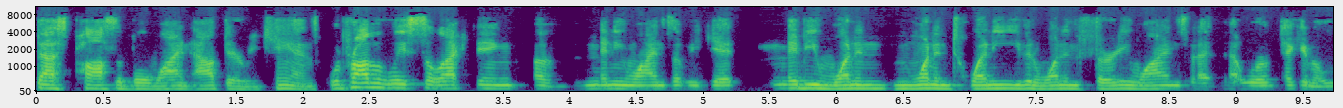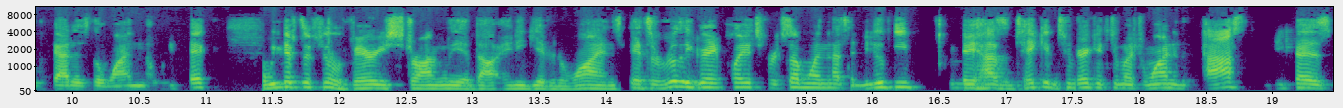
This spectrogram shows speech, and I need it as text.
best possible wine out there we can. We're probably selecting of many wines that we get maybe one in one in 20 even one in 30 wines that, that we're taking a look at is the wine that we pick we have to feel very strongly about any given wines it's a really great place for someone that's a newbie maybe hasn't taken too drinking too much wine in the past because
